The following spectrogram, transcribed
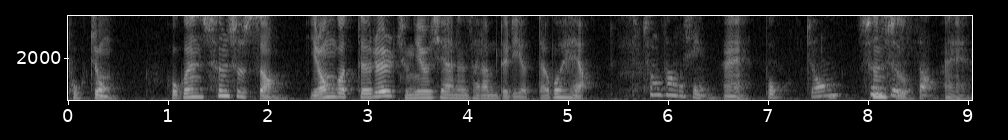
복종, 혹은 순수성 이런 것들을 중요시하는 사람들이었다고 해요. 충성심, 네. 복종, 순수, 순수성. 네.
